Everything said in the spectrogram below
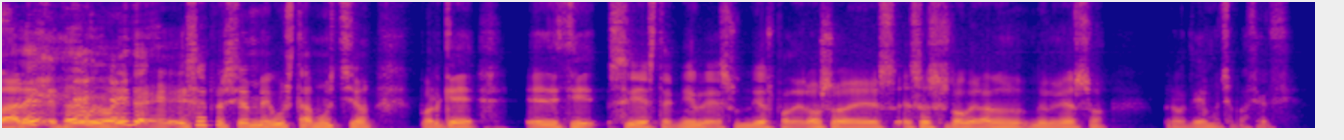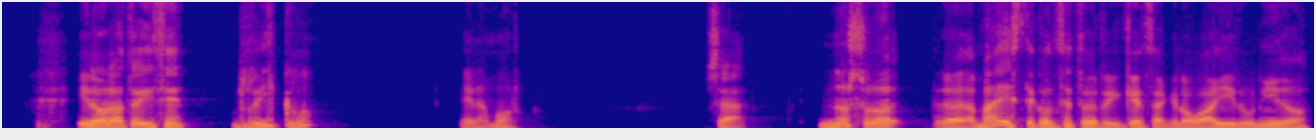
¿Vale? Entonces, muy bonita. E-, esa expresión me gusta mucho porque, es decir, sí, es temible, es un Dios poderoso, es, eso es soberano del universo, pero tiene mucha paciencia. Y luego la otra dice, rico en amor. O sea, no solo... además, este concepto de riqueza, que luego va a ir unido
